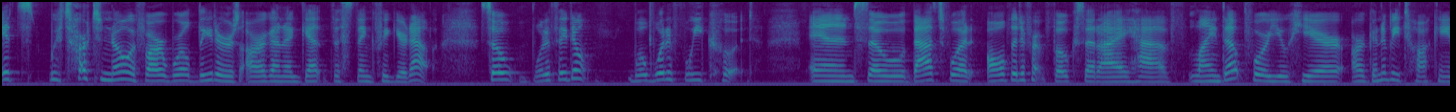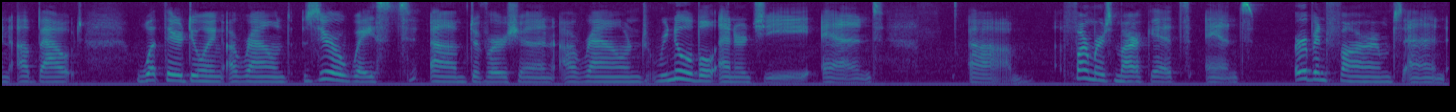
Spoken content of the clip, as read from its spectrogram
it's it's hard to know if our world leaders are going to get this thing figured out. So what if they don't? Well, what if we could? And so that's what all the different folks that I have lined up for you here are going to be talking about what they're doing around zero waste um, diversion, around renewable energy, and um, farmers markets, and urban farms, and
